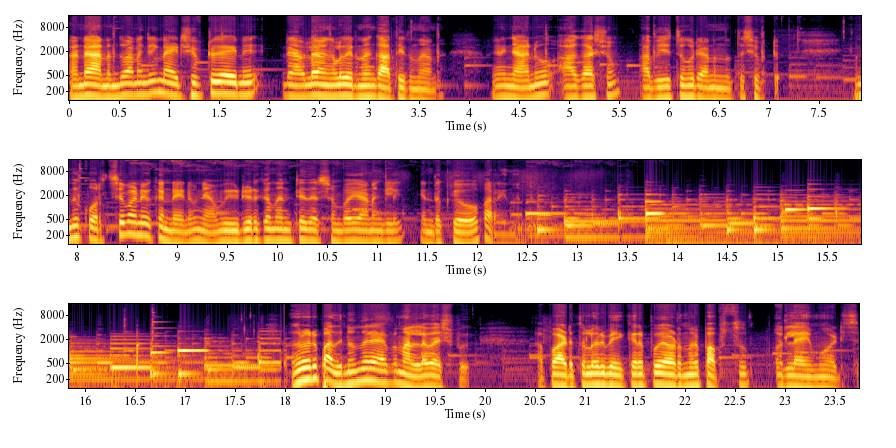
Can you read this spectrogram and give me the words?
അതുകൊണ്ട് അനന്തുവാണെങ്കിൽ നൈറ്റ് ഷിഫ്റ്റ് കഴിഞ്ഞ് രാവിലെ ഞങ്ങൾ വരുന്നതും കാത്തിരുന്നതാണ്. അങ്ങനെ ഞാനും ആകാശും അഭിജിത്തും കൂടിയാണ് ഇന്നത്തെ ഷിഫ്റ്റ് ഇന്ന് കുറച്ച് പണിയൊക്കെ ഉണ്ടായിരുന്നു. ഞാൻ വീഡിയോ എടുക്കാൻ നിന്നിട്ട് ദർശൻ ഭായി ആണെങ്കിൽ എന്തൊക്കെയോ പറയുന്നുണ്ട്. അങ്ങനെ ഒരു പതിനൊന്നര ആയപ്പോൾ നല്ല വിശപ്പ്. അപ്പോൾ അടുത്തുള്ളൊരു ബേക്കറി പോയി അവിടെ നിന്നൊരു പപ്സും ഒരു ലൈമും അടിച്ച്.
